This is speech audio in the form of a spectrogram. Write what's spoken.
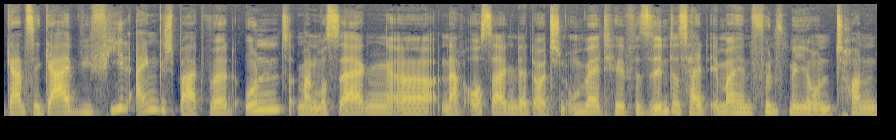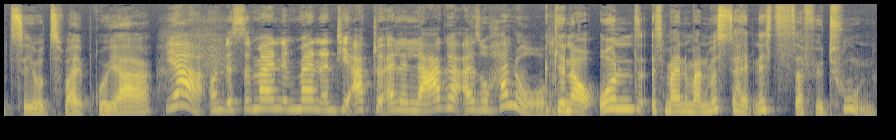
ganz egal, wie viel eingespart wird. Und man muss sagen, äh, nach Aussagen der deutschen Umwelthilfe sind es halt immerhin 5 Millionen Tonnen CO2 pro Jahr. Ja, und es ist meine, meine, die aktuelle Lage, also hallo. Genau, und ich meine, man müsste halt nichts dafür tun.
